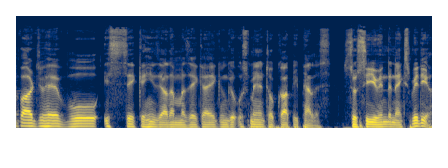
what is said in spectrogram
पार्ट जो है वो इससे कहीं ज़्यादा मज़े का है, क्योंकि उसमें है Topkapi palace so see you in the next video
